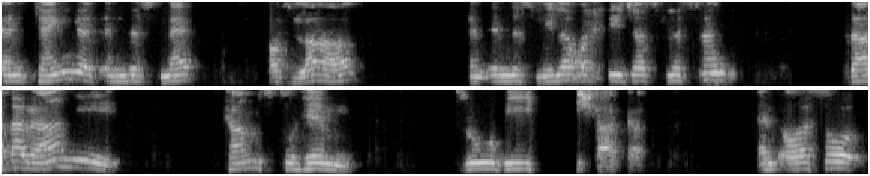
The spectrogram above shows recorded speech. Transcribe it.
entangled in this net of love. And in this Leela, what we just listened, Radharani comes to him through Vishaka. And also,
